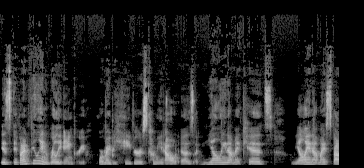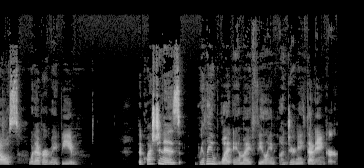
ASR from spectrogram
is if I'm feeling really angry or my behavior is coming out as I'm yelling at my kids, I'm yelling at my spouse, whatever it may be, the question is really what am I feeling underneath that anger?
